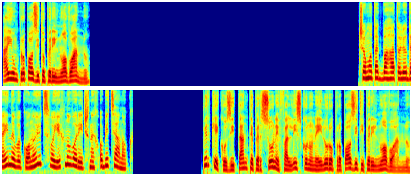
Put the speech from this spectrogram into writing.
Hai un proposito per il nuovo anno? Чому так багато людей не виконують своїх новорічних обіцянок? Perché così tante persone falliscono nei loro propositi per il nuovo anno?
